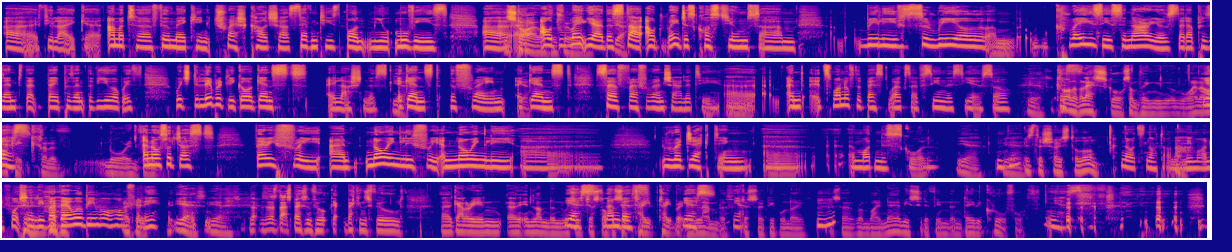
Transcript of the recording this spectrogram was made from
uh, if you like, uh, amateur filmmaking, trash culture, 70s Bond mu- movies, uh, style uh, the outra- film. yeah, the Yeah. style, outrageous costumes, um, really surreal, um, crazy scenarios that are present that they present the viewer with, which deliberately go against a lushness, Yes. against the frame, Yeah. against self-referentiality, uh, and it's one of the best works I've seen this year. So, Yeah. Carnivalesque or something, or Yes. anarchic kind of more influence. and also just very free and knowingly free and knowingly uh, rejecting uh, a modernist school. Yeah. Mhm. Yeah. Is the show still on? No, it's not on Ah. anymore, unfortunately, but there will be more, hopefully. Yes, yes. That, that's, that's Beaconsfield, Beaconsfield uh, Gallery in uh, in London, which Yes, is just opposite Lambeth. Tate, Tate Britain in Yes, Lambeth, yeah. just so people know. Mhm. It's uh, run by Naomi Siderfin and David Crawforth. Yes.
